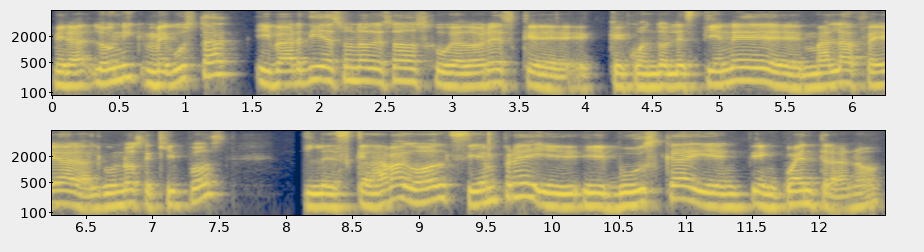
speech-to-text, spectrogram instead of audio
Mira, lo único, me gusta, Ibardi es uno de esos jugadores que, que cuando les tiene mala fe a algunos equipos, les clava gol siempre y, busca y, encuentra, ¿no?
